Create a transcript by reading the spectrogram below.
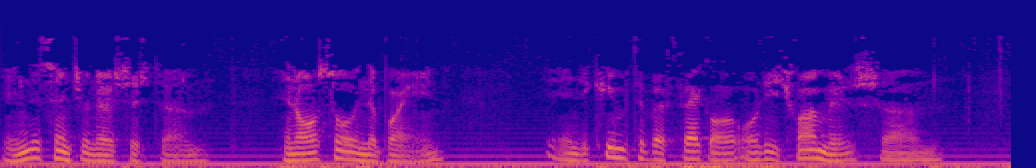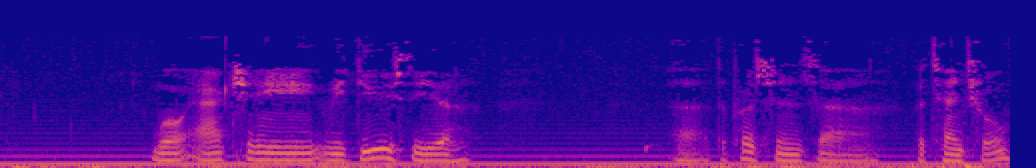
in the central nervous system and also in the brain. And the cumulative effect of all these traumas um, will actually reduce the uh, uh, the person's uh, potential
